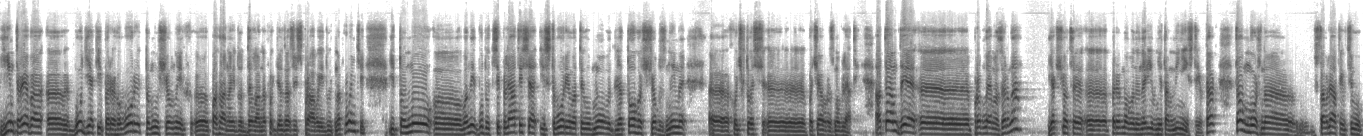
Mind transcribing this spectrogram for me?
Їм треба е, будь-які переговори, тому що в них е, погано йдуть дела на фронті, справи йдуть на фронті, і тому е, вони будуть ціплятися і створювати умови для того, щоб з ними хоч хтось почав розмовляти. А там, де проблема зерна. Якщо це е, перемовини на рівні там міністрів, так там можна вставляти в цю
